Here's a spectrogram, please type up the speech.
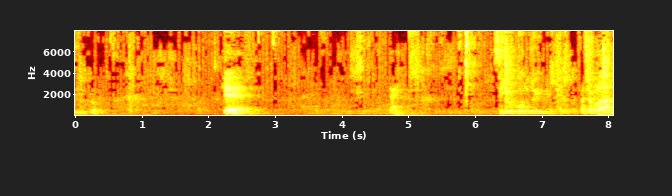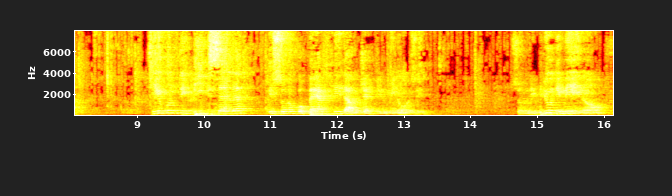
Zitto. Che è? Eh, se io conto i, facciamola, se io conto i pixel che sono coperti da oggetti luminosi, sono di più o di meno?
